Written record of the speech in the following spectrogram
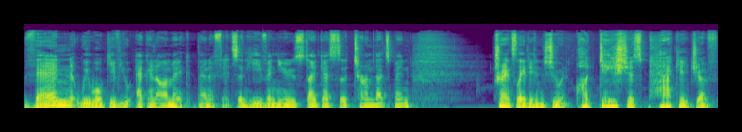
then we will give you economic benefits. And he even used, I guess, a term that's been translated into an audacious package of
